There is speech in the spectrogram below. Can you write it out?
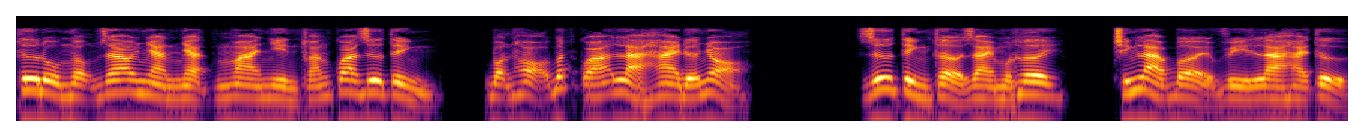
Tư đồ mộng giao nhàn nhạt mà nhìn thoáng qua dư tình, bọn họ bất quá là hai đứa nhỏ. Dư tình thở dài một hơi, chính là bởi vì là hài tử,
